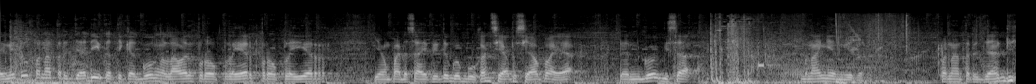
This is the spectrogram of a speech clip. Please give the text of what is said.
Dan itu pernah terjadi ketika gue ngelawan pro player pro player yang pada saat itu gue bukan siapa-siapa ya, dan gue bisa menangin gitu. Pernah terjadi.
